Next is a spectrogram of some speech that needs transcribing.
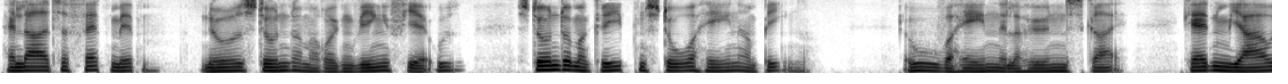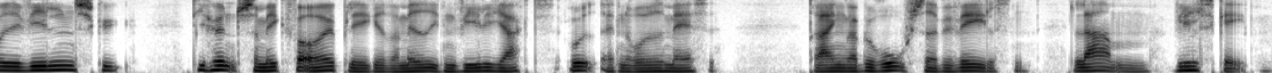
Han lejede tage fat med dem, nåede stunder at rykke en vingefjer ud, stundom at gribe den store hane om benet. Uh, hvor hanen eller hønen skreg. Katten miavede i vilden sky. De høns, som ikke for øjeblikket var med i den vilde jagt, ud af den røde masse. Drengen var beruset af bevægelsen, larmen, vildskaben.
